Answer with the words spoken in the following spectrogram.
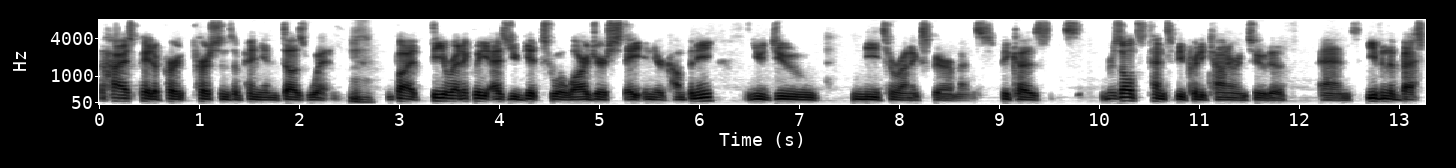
the highest paid per- person's opinion does win. Mm-hmm. But theoretically, as you get to a larger state in your company, you do need to run experiments because results tend to be pretty counterintuitive. And even the best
